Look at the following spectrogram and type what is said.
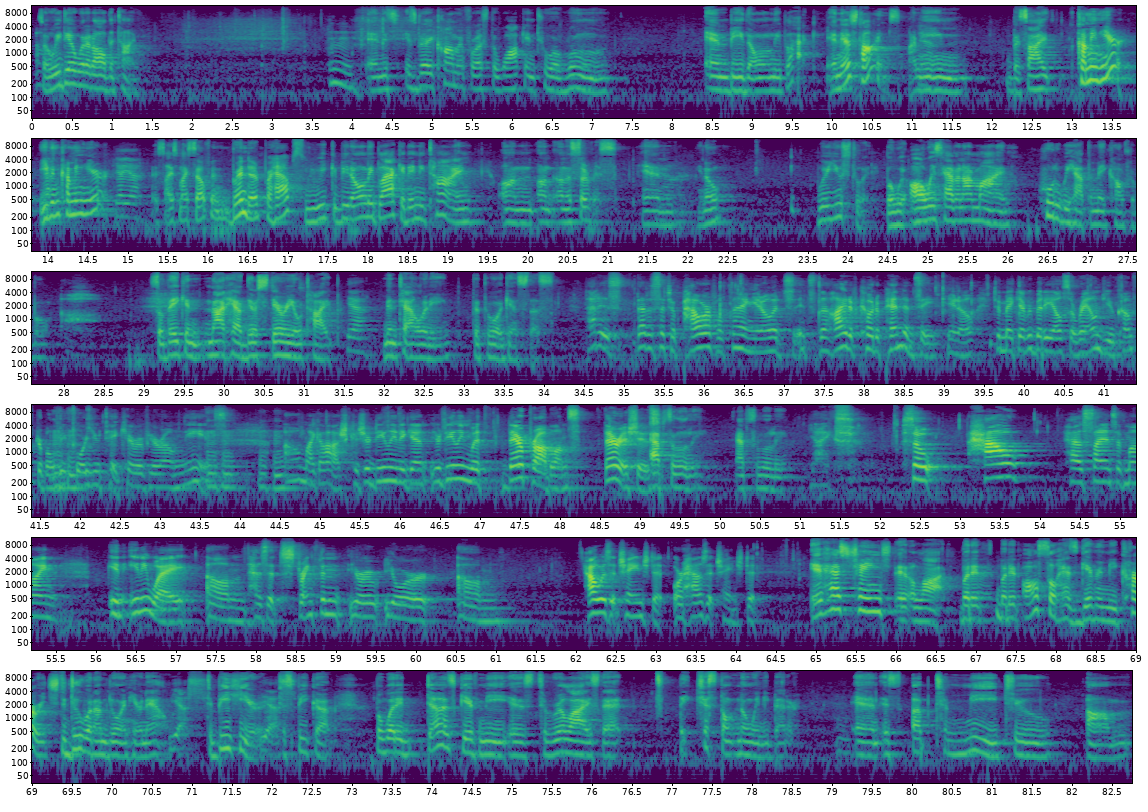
So we deal with it all the time. Mm. And it's, it's very common for us to walk into a room and be the only black. And there's times, I mean, besides coming here, even coming here. yeah, yeah. Besides myself and Brenda, perhaps, we could be the only black at any time on, on, on a service. And, you know, we're used to it. But we always have in our mind, who do we have to make comfortable? So they can not have their stereotype Yeah. mentality to throw against us. That is, that is such a powerful thing, you know, it's, it's the height of codependency, you know, to make everybody else around you comfortable mm-hmm. before you take care of your own needs. Mm-hmm. Mm-hmm. Oh my gosh, because you're dealing again, you're dealing with their problems, their issues. Absolutely, absolutely. Yikes. So, how has Science of Mind, in any way, um, has it strengthened your your? Um, how has it changed it, or has it changed it? It has changed it a lot, but it, but it also has given me courage to do what I'm doing here now. Yes. To be here, yes. to speak up. But what it does give me is to realize that they just don't know any better. And it's up to me to um,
